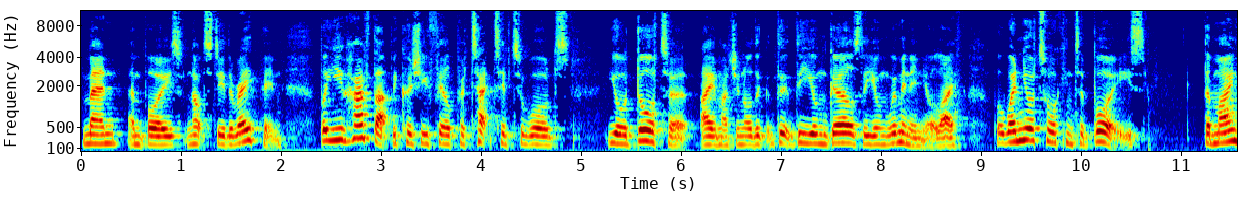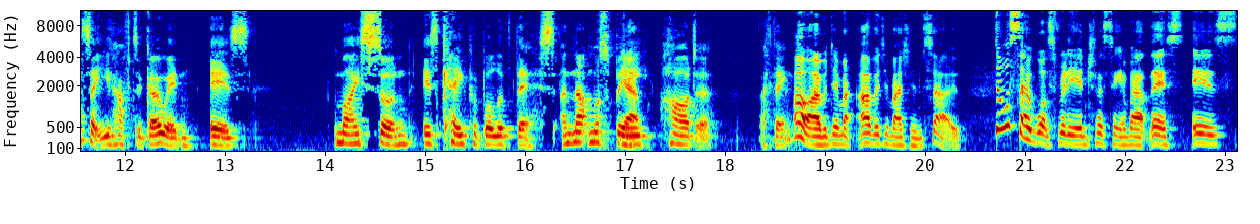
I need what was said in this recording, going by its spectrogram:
men and boys not to do the raping but you have that because you feel protective towards your daughter, I imagine, or the, the, the young girls, the young women in your life. But when you're talking to boys, the mindset you have to go in is my son is capable of this, and that must be Yeah. harder. I think. Oh, I would, ima- I would imagine so. Also, what's really interesting about this is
